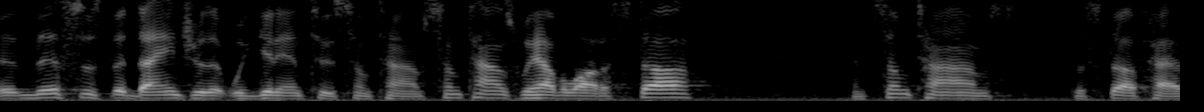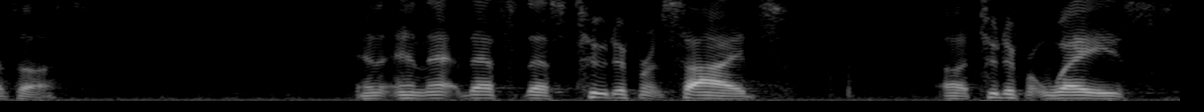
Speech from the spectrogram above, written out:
Uh, this is the danger that we get into sometimes. Sometimes we have a lot of stuff, and sometimes the stuff has us. And, and that, that's, that's two different sides uh, two different ways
